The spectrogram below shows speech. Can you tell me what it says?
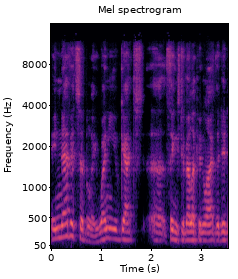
inevitably, when you get uh, things developing like they did.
